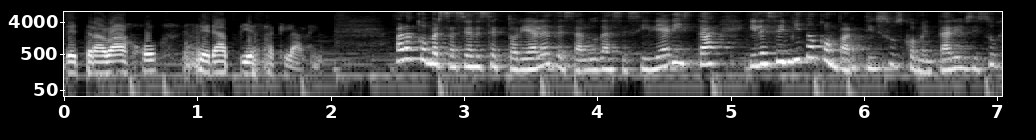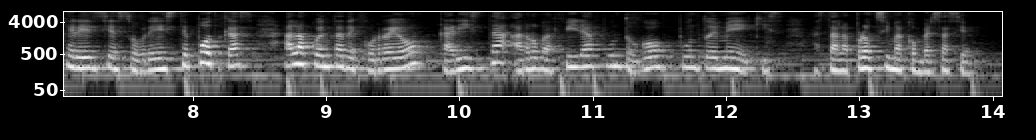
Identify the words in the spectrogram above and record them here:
de trabajo será pieza clave. Para conversaciones sectoriales de salud a Cecilia Arista y les invito a compartir sus comentarios y sugerencias sobre este podcast a la cuenta de correo carista.fira.gov.mx. Hasta la próxima conversación.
